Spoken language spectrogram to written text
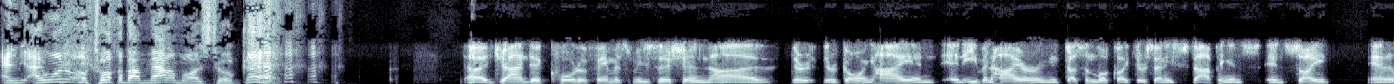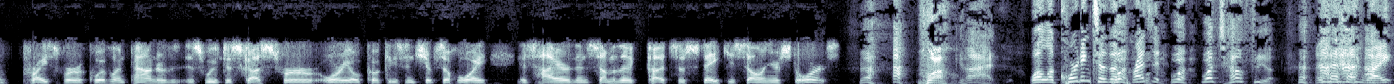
And I want to talk about Mallomars too. Go ahead. Uh, John, to quote a famous musician, uh, they're they're going high and, and even higher, and it doesn't look like there's any stopping in in sight. And a price for equivalent pound, as we've discussed, for Oreo cookies and Chips Ahoy is higher than some of the cuts of steak you sell in your stores. wow. God. Well, according to the What- president, what- what's healthier? right?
